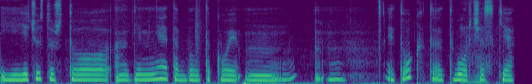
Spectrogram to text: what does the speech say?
и я чувствую, что э, для меня это был такой итог творческий. Uh-huh.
